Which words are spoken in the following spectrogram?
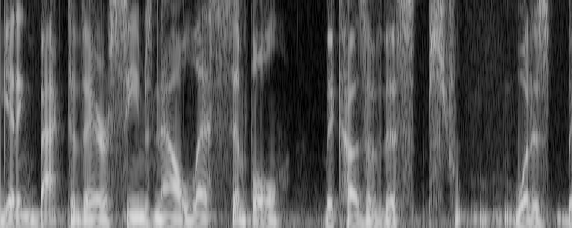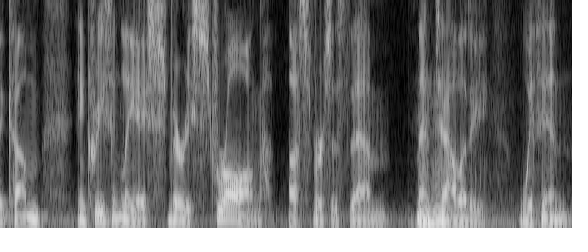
getting back to there seems now less simple because of this what has become increasingly a very strong us versus them mm-hmm. mentality mm-hmm. within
